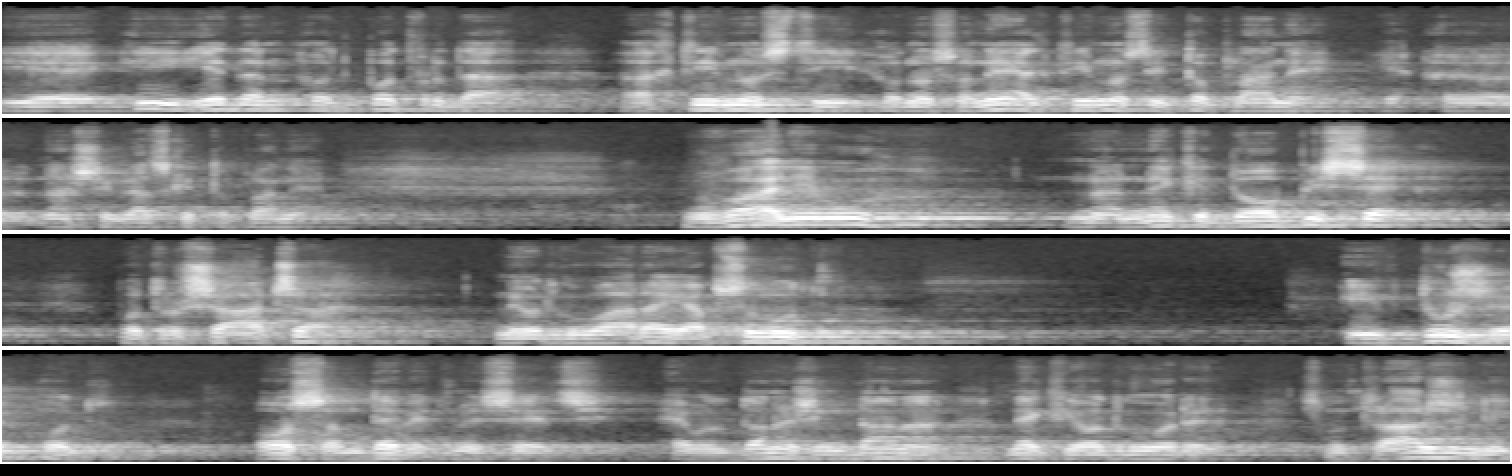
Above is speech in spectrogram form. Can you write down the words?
je i jedan od potvrda aktivnosti, odnosno neaktivnosti toplane, e, naše gradske toplane. U Valjevu na neke dopise potrošača ne odgovaraju apsolutno. I duže od 8-9 meseci. Evo, do današnjeg dana neke odgovore smo tražili,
